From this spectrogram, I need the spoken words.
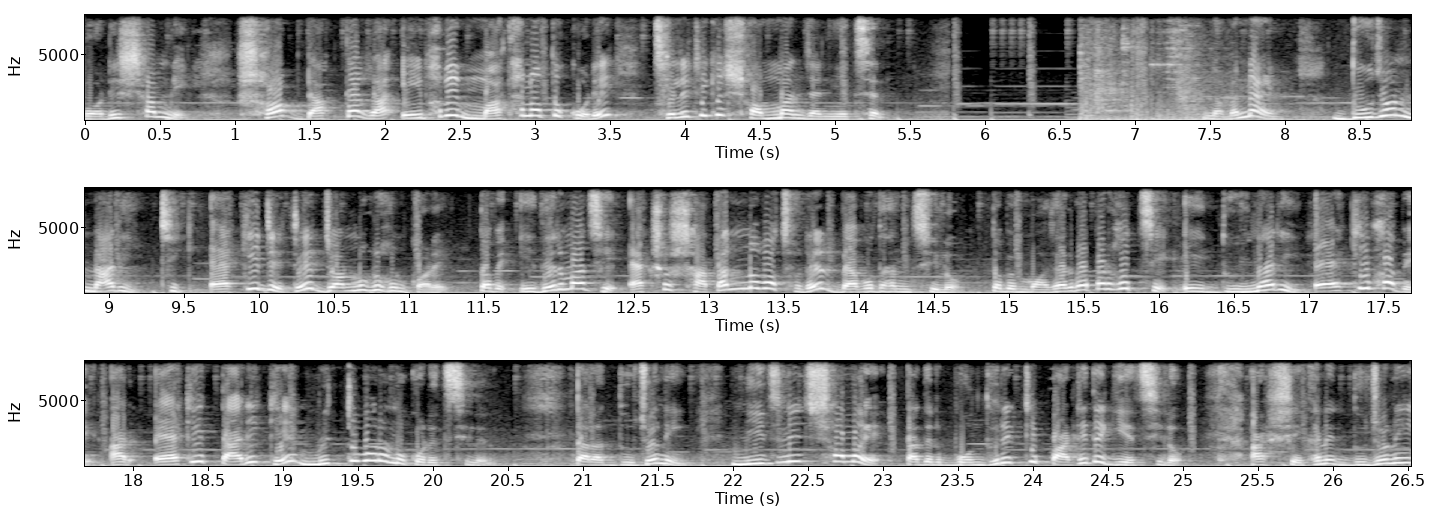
বডির সামনে সব ডাক্তাররা এইভাবে মাথা নত করে ছেলেটিকে সম্মান জানিয়েছেন। নাম্বার নাইন দুজন নারী ঠিক একই ডেটে জন্মগ্রহণ করে, তবে এদের মাঝে একশো সাতান্ন বছরের ব্যবধান ছিল। তবে মজার ব্যাপার হচ্ছে, এই দুই নারী একইভাবে আর একই তারিখে মৃত্যুবরণও করেছিলেন। তারা দুজনেই নিজ নিজ সময়ে তাদের বন্ধুর একটি পার্টিতে গিয়েছিল। আর সেখানে দুজনেই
